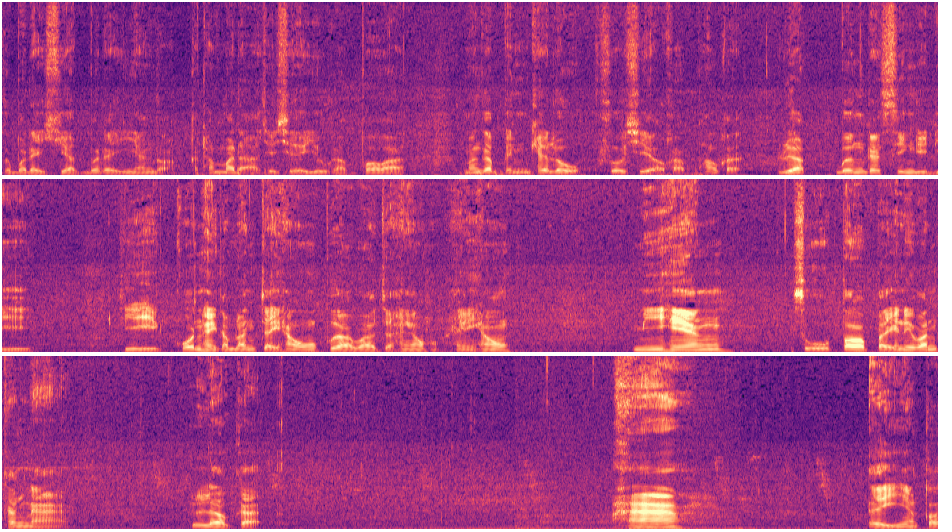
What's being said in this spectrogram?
ก็บ่ได้เครียดบ่ได้ยังดอกก็ธรรมดาเฉยๆอยู่ครับ เพราะว่ามันก็เป็นแค่โลกโซเชียลครับเฮาก็เลือกเบิ่งแต่สิ่งดีๆ ที่คนให้กำลังใจเฮาเพื่อว่าจะให้เฮาให้เฮามีแฮงสู่ต่อไปในวันข้างหน้าแล้วก็หาไอ้อย่างก็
